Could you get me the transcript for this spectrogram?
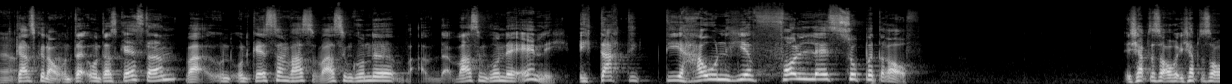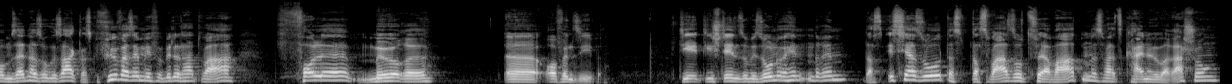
ja. ganz genau. Und, und das gestern war, und, und gestern war es, war es im Grunde, war es im Grunde ähnlich. Ich dachte, die, die hauen hier volle Suppe drauf ich habe das auch, ich habe das auch im Sender so gesagt. Das Gefühl, was er mir vermittelt hat, war volle Möhre äh, Offensive. Die, die stehen sowieso nur hinten drin. Das ist ja so, das, das war so zu erwarten, das war jetzt keine Überraschung.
